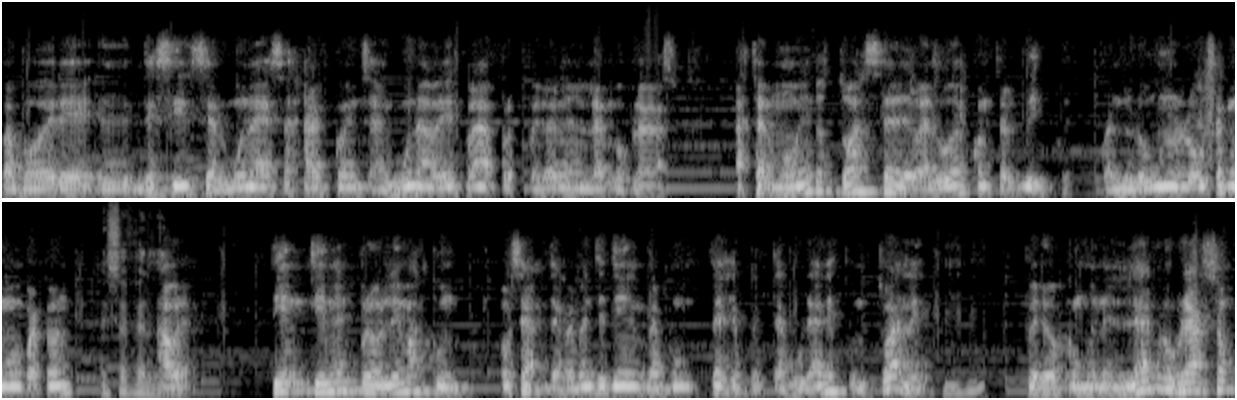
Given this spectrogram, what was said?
para poder eh, decir si alguna de esas altcoins alguna vez va a prosperar en el largo plazo. Hasta el momento todas se devalúan contra el Bitcoin. Cuando uno lo usa como patrón. Eso es verdad. Ahora, tienen, problemas, o sea, de repente tienen repuntes espectaculares puntuales, pero como en el largo plazo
